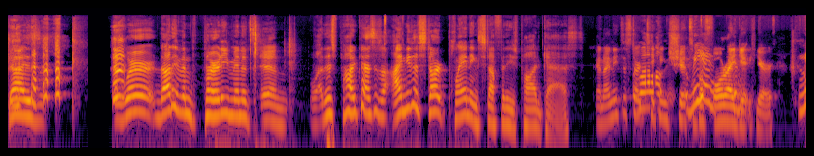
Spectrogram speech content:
Guys, we're not even 30 minutes in. Wow, This podcast is. I need to start planning stuff for these podcasts. And I need to start Well, taking shits me and- before I get here. Me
